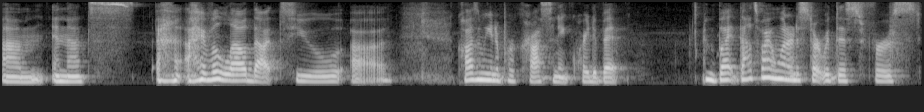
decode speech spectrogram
Um, and that's, I've allowed that to uh, cause me to procrastinate quite a bit. But that's why I wanted to start with this first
